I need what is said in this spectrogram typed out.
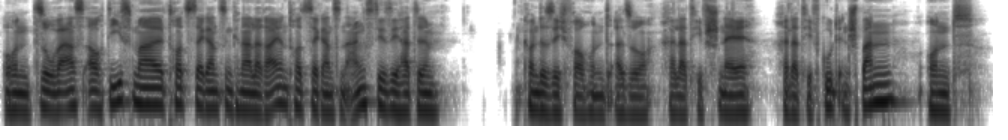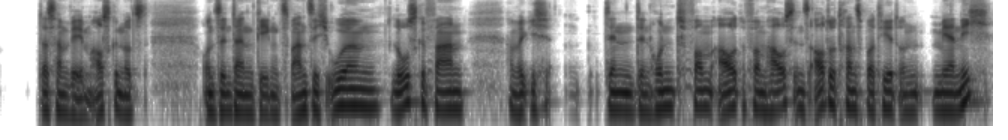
Und so war es auch diesmal, trotz der ganzen Knallerei und trotz der ganzen Angst, die sie hatte, konnte sich Frau Hund also relativ schnell, relativ gut entspannen und das haben wir eben ausgenutzt und sind dann gegen 20 Uhr losgefahren, haben wirklich den, den Hund vom, Auto, vom Haus ins Auto transportiert und mehr nicht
